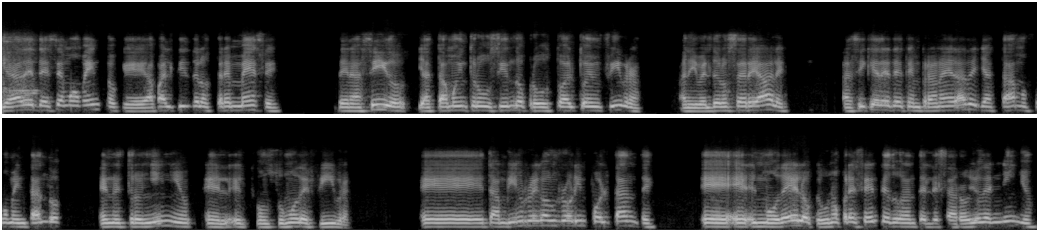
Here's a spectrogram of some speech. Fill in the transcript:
Ya desde ese momento, que a partir de los tres meses de nacido, ya estamos introduciendo productos altos en fibra a nivel de los cereales. Así que desde temprana edad ya estamos fomentando en nuestro niño el, consumo de fibra. Eh, también juega un rol importante eh, el modelo que uno presente durante el desarrollo del niño.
